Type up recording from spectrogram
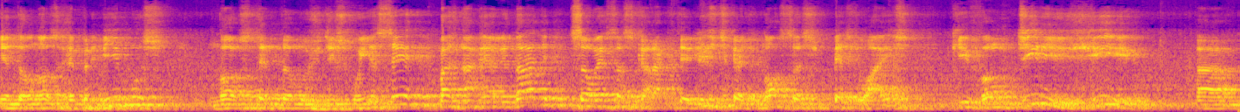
Então nós reprimimos, nós tentamos desconhecer, mas na realidade são essas características nossas pessoais que vão dirigir a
